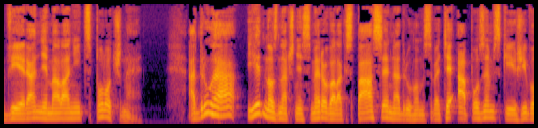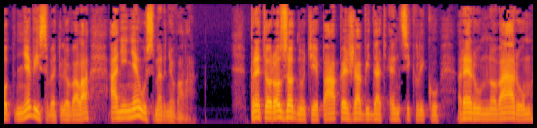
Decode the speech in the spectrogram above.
viera nemala nič spoločné a druhá jednoznačne smerovala k spáse na druhom svete a pozemský život nevysvetľovala ani neusmerňovala. Preto rozhodnutie pápeža vydať encykliku Rerum Novarum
